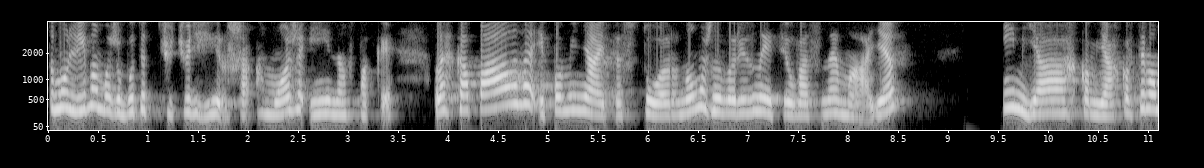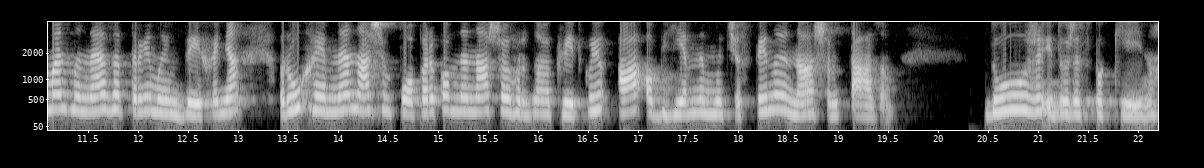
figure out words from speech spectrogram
тому ліва може бути чуть-чуть гірша, а може і навпаки. Легка пауза і поміняйте сторону, можливо, різниці у вас немає. І м'ягко, м'ягко. В цей момент ми не затримуємо дихання, рухаємо не нашим попереком, не нашою грудною кліткою, а об'ємною частиною нашим тазом. Дуже і дуже спокійно.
